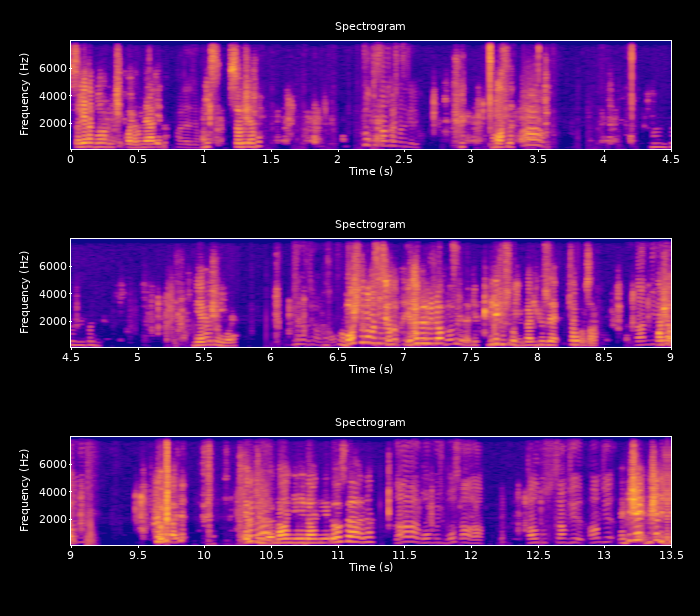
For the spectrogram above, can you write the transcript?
Sayıya doğru bir şey koyalım merak etme. Biz söyleyeceğim. Basın. Diğer şey yine. Boş durma sıçralık. Ya böyle yapmasın. Bir iki belki güzel. Çok olsa. Evet ben yeniden yeniden olsa. Bir şey bir şey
